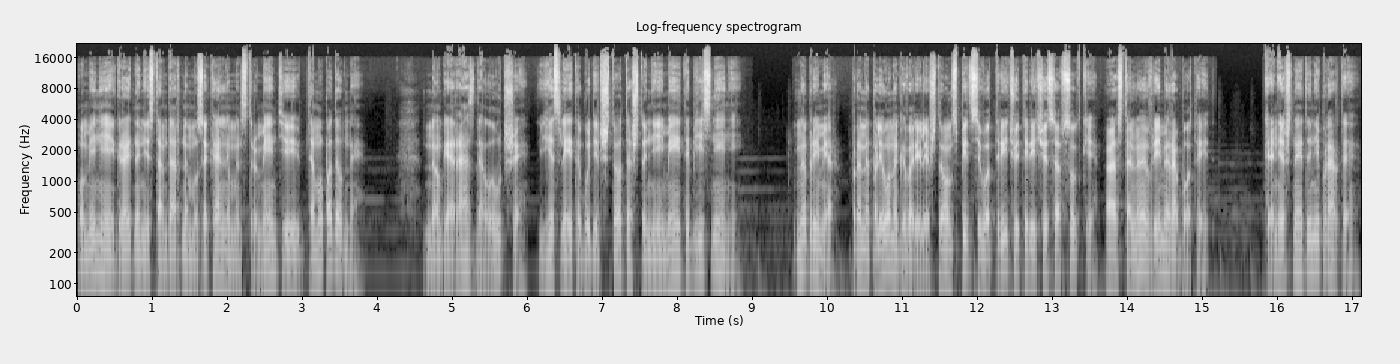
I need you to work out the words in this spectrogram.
умение играть на нестандартном музыкальном инструменте и тому подобное. Но гораздо лучше, если это будет что-то, что не имеет объяснений – Например, про Наполеона говорили, что он спит всего 3-4 часа в сутки, а остальное время работает. Конечно, это неправда.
